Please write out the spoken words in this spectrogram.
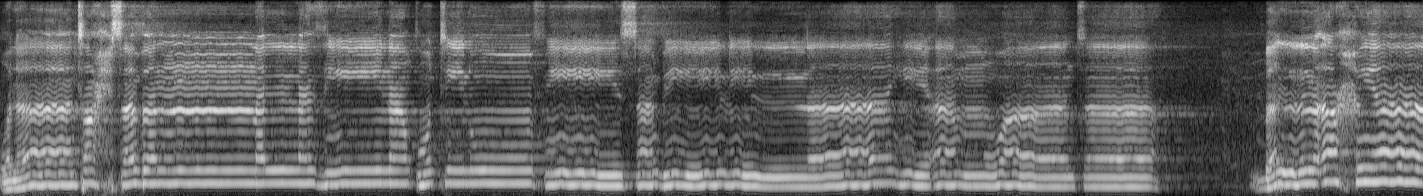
ولا تحسبن الذين قتلوا في سبيل الله أمواتا بل أحياء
